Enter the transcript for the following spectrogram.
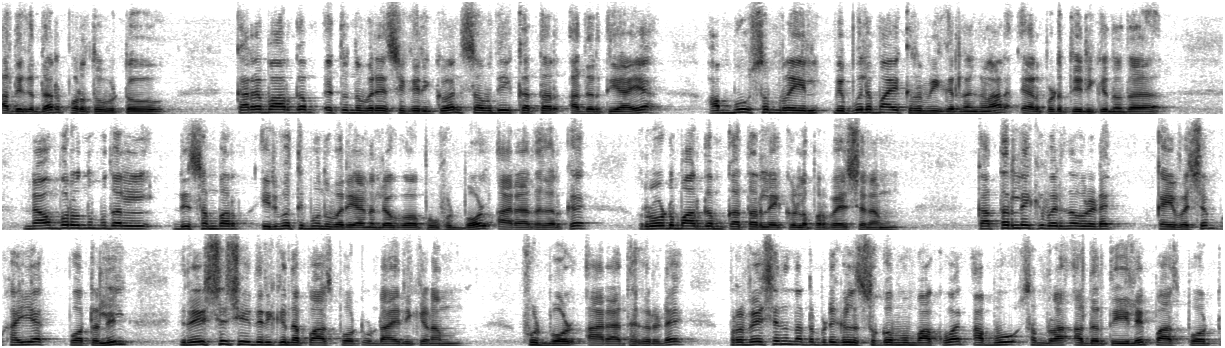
അധികൃതർ പുറത്തുവിട്ടു. കരമാർഗം എത്തുന്നവരെ സ്വീകരിക്കുവാൻ സൗദി ഖത്തർ അതിർത്തിയായ അംബൂസംറയിൽ വിപുലമായ ക്രമീകരണങ്ങളാണ് ഏർപ്പെടുത്തിയിരിക്കുന്നത്. നവംബർ ഒന്ന് മുതൽ ഡിസംബർ ഇരുപത്തിമൂന്ന് വരെയാണ് ലോകകപ്പ് ഫുട്ബോൾ ആരാധകർക്ക് റോഡ് മാർഗം ഖത്തറിലേക്കുള്ള പ്രവേശനം. ഖത്തറിലേക്ക് വരുന്നവരുടെ കൈവശം ഹയ്യാക് പോർട്ടലിൽ രജിസ്റ്റർ ചെയ്തിരിക്കുന്ന പാസ്പോർട്ട് ഉണ്ടായിരിക്കണം. ഫുട്ബോൾ ആരാധകരുടെ പ്രവേശന നടപടികൾ സുഗമമാക്കുവാൻ അബു സംറ അതിർത്തിയിലെ പാസ്പോർട്ട്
